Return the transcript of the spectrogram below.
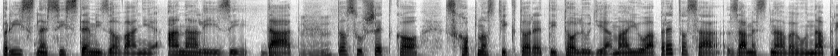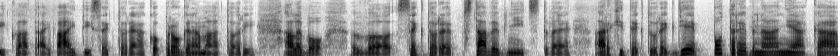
prísne systemizovanie, analýzy, dát. Mm-hmm. To sú všetko schopnosti, ktoré títo ľudia majú a preto sa zamestnávajú napríklad aj v IT sektore ako programátori alebo v sektore v stavebníctve, architektúre, kde je potrebná nejaká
